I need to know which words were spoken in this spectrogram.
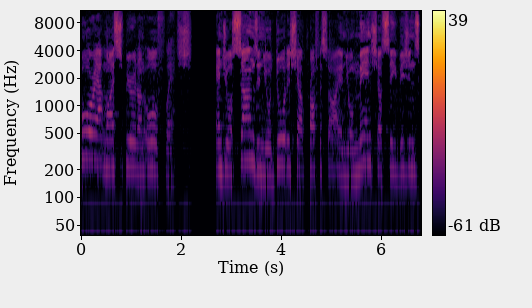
pour out my Spirit on all flesh. And your sons and your daughters shall prophesy, and your men shall see visions,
